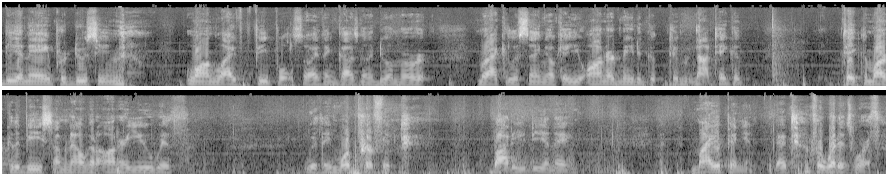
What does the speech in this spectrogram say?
DNA producing long-lived people. So I think God's going to do a mir- miraculous thing. Okay, you honored me to, to not take a, take the mark of the beast. I'm now going to honor you with, with a more perfect body DNA. My opinion, that, for what it's worth.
